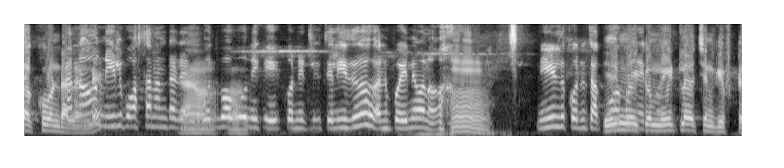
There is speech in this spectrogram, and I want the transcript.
తక్కువ నీళ్ళు పోస్తానంటాడు వద్దు బాబు నీకు కొన్నిటికి తెలియదు అని పోయినాను. నీళ్ళు కొన్ని తక్కువ మీకు. మీట్లో వచ్చిన గిఫ్ట్.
